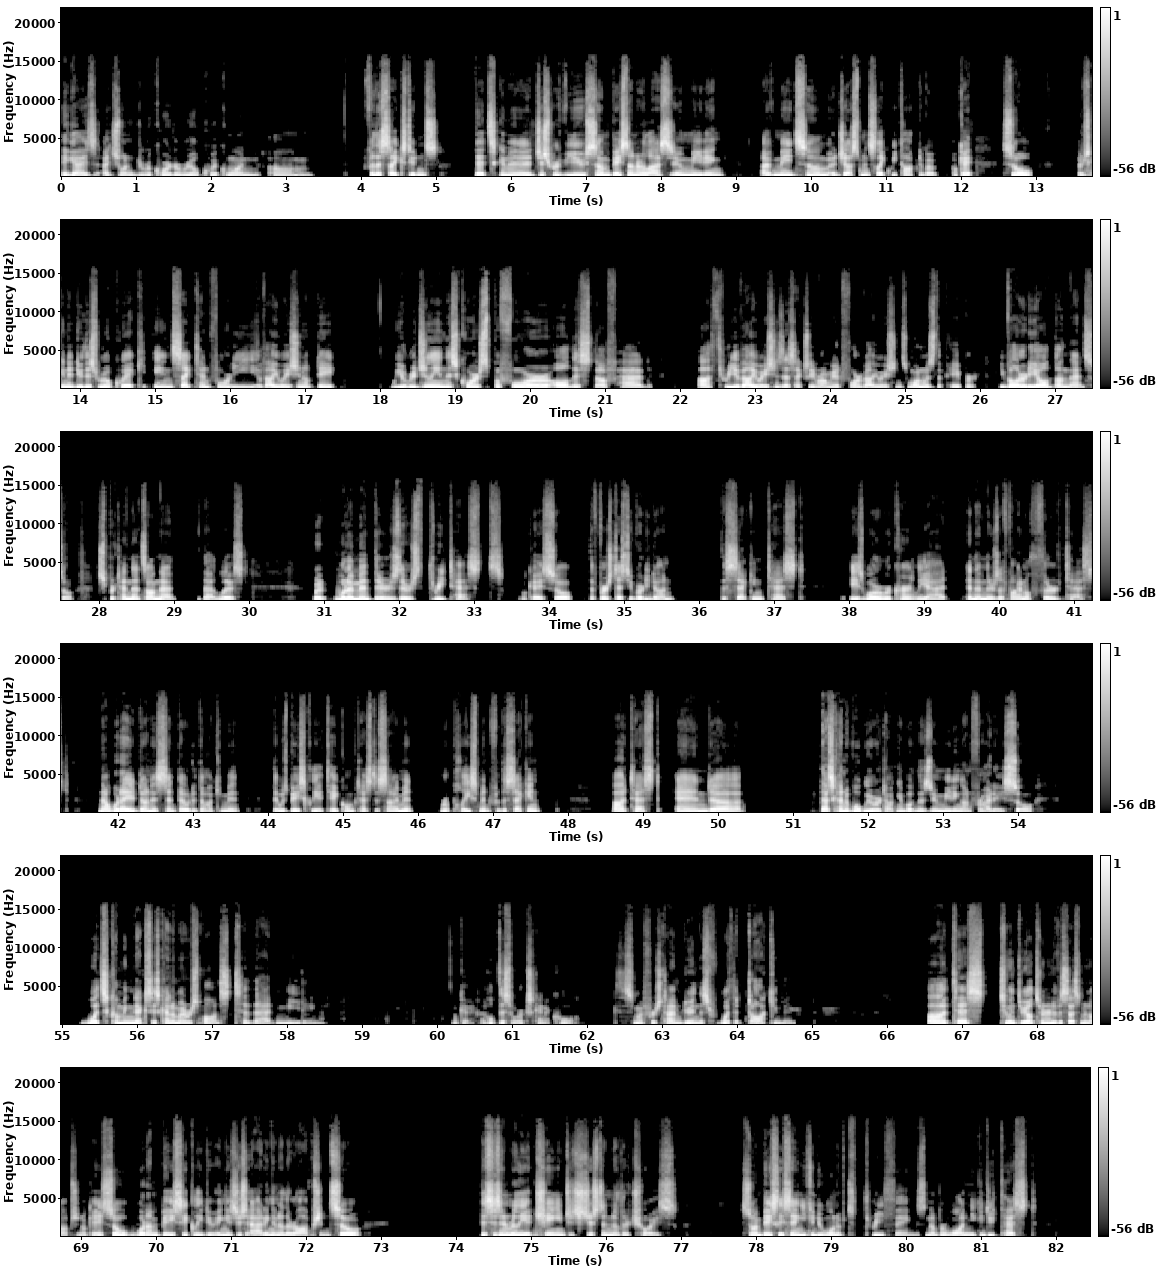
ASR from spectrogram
Hey guys, I just wanted to record a real quick one um, for the psych students that's going to just review some, based on our last Zoom meeting, I've made some adjustments like we talked about. Okay, so I'm just going to do this real quick. In Psych 1040 evaluation update, we originally in this course, before all this stuff, had uh, three evaluations. That's actually wrong. We had four evaluations. One was the paper. You've already all done that, so just pretend that's on that that list. But what I meant there is there's three tests. Okay, so the first test you've already done. The second test is where we're currently at, and then there's a final third test. Now, what I had done is sent out a document that was basically a take-home test assignment replacement for the second uh, test, and uh, that's kind of what we were talking about in the Zoom meeting on Friday. So, what's coming next is kind of my response to that meeting. Okay, I hope this works kind of cool. This is my first time doing this with a document. Uh, test two and three alternative assessment option. Okay, so what I'm basically doing is just adding another option. So this isn't really a change, it's just another choice. So I'm basically saying you can do one of three things. Number one, you can do test,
